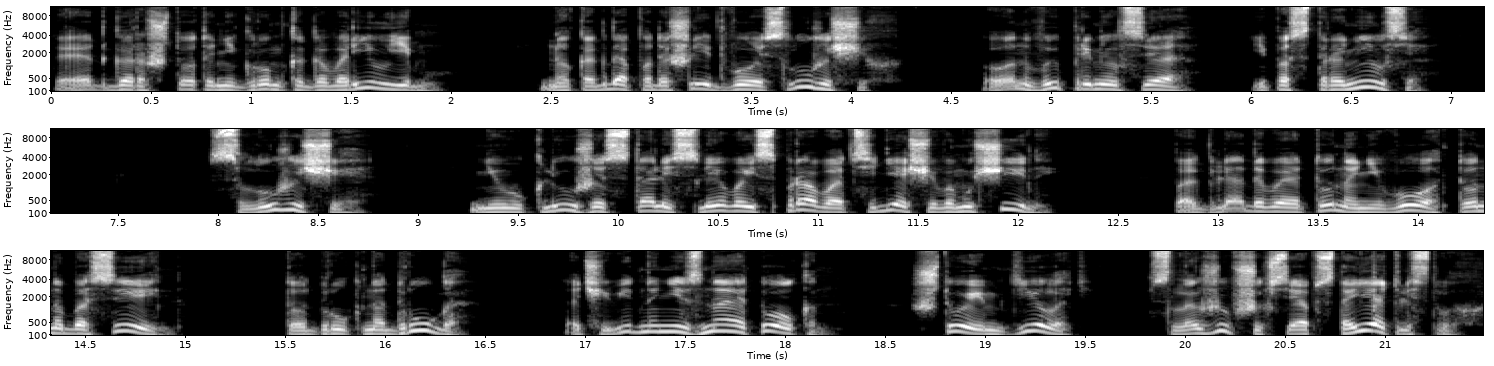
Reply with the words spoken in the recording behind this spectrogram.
Эдгар что-то негромко говорил ему, но когда подошли двое служащих, он выпрямился и постранился. Служащие неуклюже стали слева и справа от сидящего мужчины, поглядывая то на него, то на бассейн, то друг на друга, очевидно не зная толком, что им делать в сложившихся обстоятельствах.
